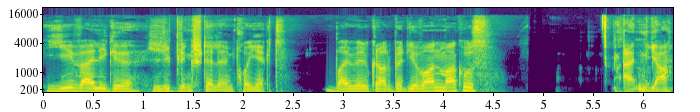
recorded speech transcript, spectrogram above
jeweilige Lieblingsstelle im Projekt? Weil wir gerade bei dir waren, Markus. Ein, ja,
